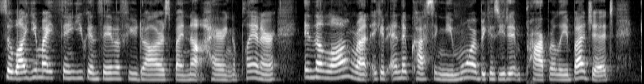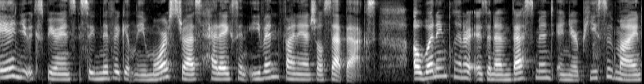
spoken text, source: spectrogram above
So while you might think you can save a few dollars by not hiring a planner, in the long run, it could end up costing you more because you didn't properly budget and you experience significantly more stress, headaches, and even financial setbacks. A wedding planner is an investment in your peace of mind,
